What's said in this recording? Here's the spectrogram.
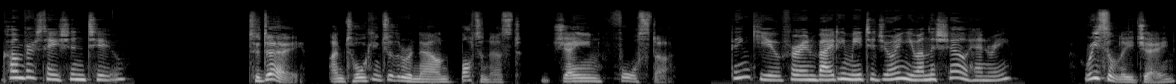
Conversation 2 Today, I'm talking to the renowned botanist Jane Forster. Thank you for inviting me to join you on the show, Henry. Recently, Jane,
